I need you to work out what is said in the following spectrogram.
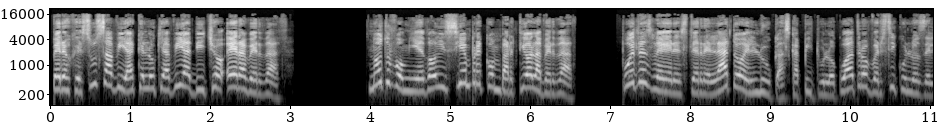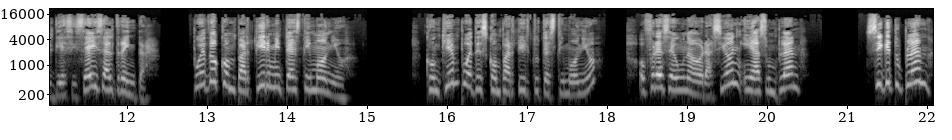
Pero Jesús sabía que lo que había dicho era verdad. No tuvo miedo y siempre compartió la verdad. Puedes leer este relato en Lucas capítulo 4 versículos del 16 al 30. Puedo compartir mi testimonio. ¿Con quién puedes compartir tu testimonio? Ofrece una oración y haz un plan. Sigue tu plan.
